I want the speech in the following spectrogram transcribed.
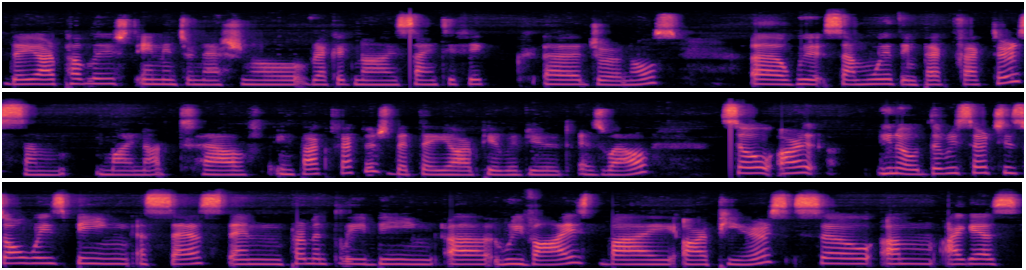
they are published in international recognized scientific uh, journals uh, with some with impact factors. Some might not have impact factors but they are peer reviewed as well. So our you know the research is always being assessed and permanently being uh, revised by our peers. So um, i guess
